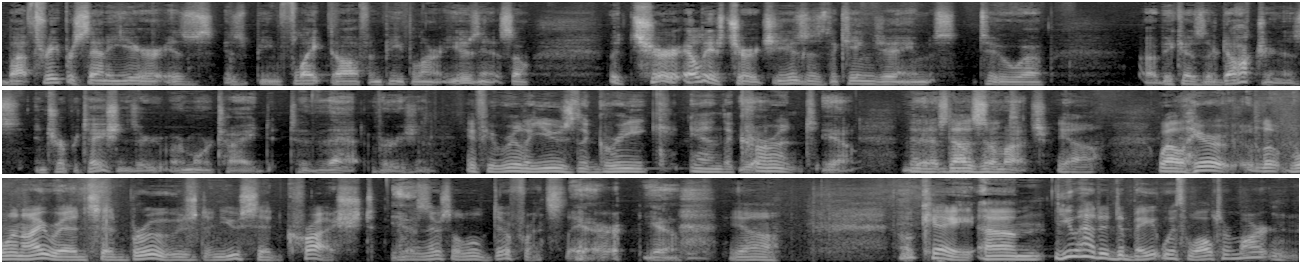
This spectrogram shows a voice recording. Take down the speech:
about 3% a year is, is being flaked off and people aren't using it. So the church, LDS Church uses the King James to, uh, uh, because their doctrine is, interpretations are, are more tied to that version. if you really use the Greek and the current, Yeah. then Then it doesn't. so much. Yeah. Well, here, the one I read said bruised, and you said crushed. I mean, there's a little difference there. Yeah. Yeah. Okay. Um, you had a debate with Walter Martin.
